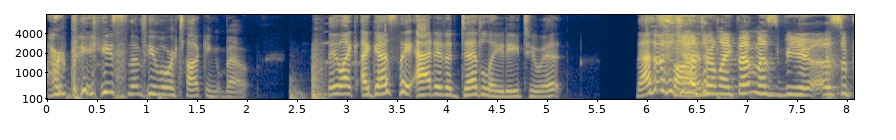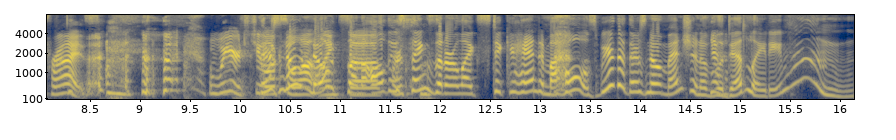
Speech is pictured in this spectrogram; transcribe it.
art piece that people were talking about. They like, I guess they added a dead lady to it. That's yeah, they're like that must be a surprise. Weird. She there's no a lot notes like on all these person- things that are like stick your hand in my holes. Weird that there's no mention of Yeah. the dead lady. Hmm.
